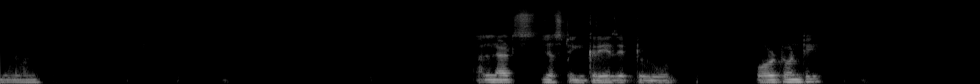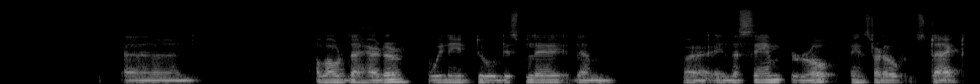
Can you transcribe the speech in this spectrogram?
Mm. Let's just increase it to 420 and about the header we need to display them uh, in the same row instead of stacked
